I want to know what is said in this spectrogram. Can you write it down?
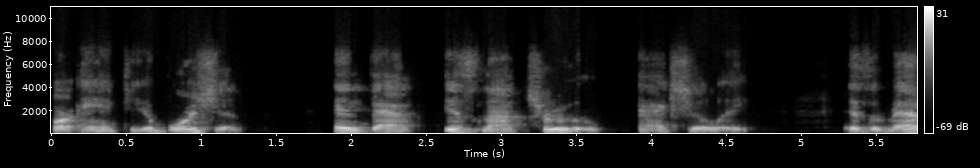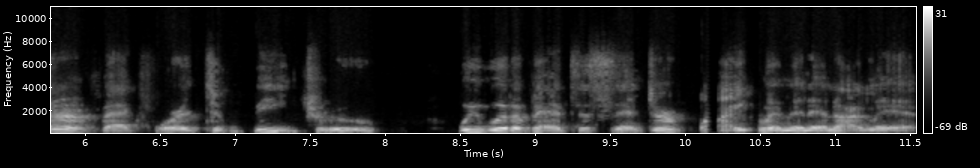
or anti-abortion. And that is not true, actually. As a matter of fact, for it to be true, we would have had to center white women in our lens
